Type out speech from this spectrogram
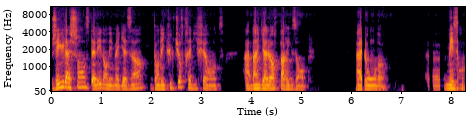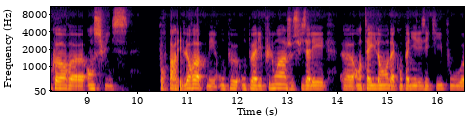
J'ai eu la chance d'aller dans des magasins, dans des cultures très différentes, à Bangalore par exemple, à Londres, mais encore euh, en Suisse, pour parler de l'Europe, mais on peut, on peut aller plus loin. Je suis allé euh, en Thaïlande accompagner les équipes ou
